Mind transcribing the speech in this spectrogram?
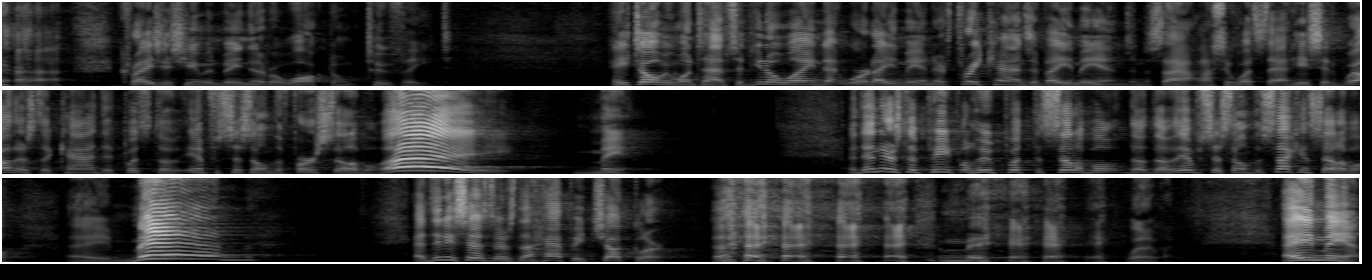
Craziest human being that ever walked on two feet. He told me one time, said, You know, Wayne, that word amen, there are three kinds of amens in the South. I said, What's that? He said, Well, there's the kind that puts the emphasis on the first syllable. Hey! Men. And then there's the people who put the syllable, the, the emphasis on the second syllable. Amen. And then he says there's the happy chuckler. Whatever. Amen.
